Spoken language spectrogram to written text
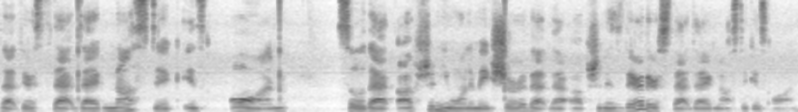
that their stat diagnostic is on. So that option, you want to make sure that that option is there, their stat diagnostic is on.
